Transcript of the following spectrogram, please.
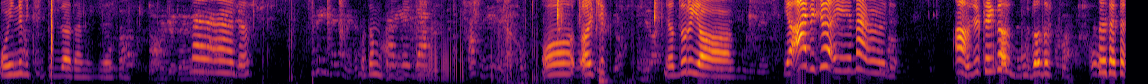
Oyunu bitirdik zaten biz resmen. Nerede? Burada mı duruyor? Oo açık. Ya dur ya. Ya abi dur ee, ben öldüm. Al. Çocuk tekrar burada durdu.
